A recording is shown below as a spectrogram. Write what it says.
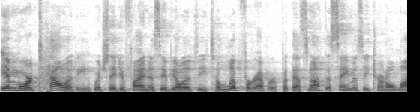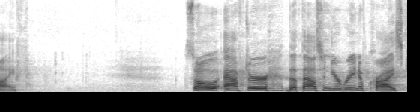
immortality, which they define as the ability to live forever, but that's not the same as eternal life. So after the thousand year reign of Christ,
